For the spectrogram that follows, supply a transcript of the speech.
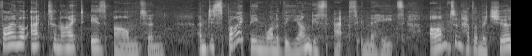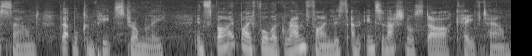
Final act tonight is Armton. And despite being one of the youngest acts in the heats, Armton have a mature sound that will compete strongly. Inspired by former grand finalist and international star Cavetown.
